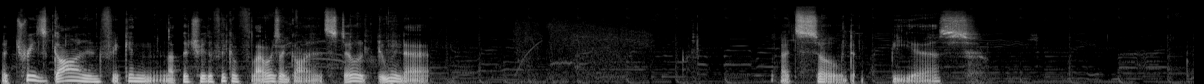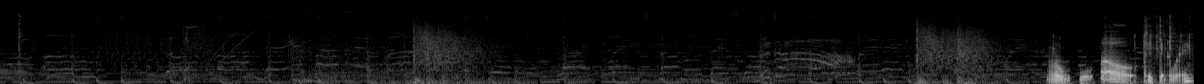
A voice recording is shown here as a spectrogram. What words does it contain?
The tree's gone and freaking, not the tree, the freaking flowers are gone. It's still doing that. That's so BS. Oh, oh, kick it away.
